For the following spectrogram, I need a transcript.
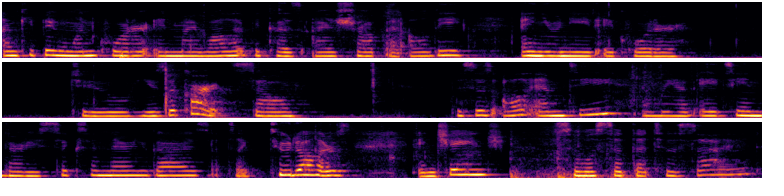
I'm keeping one quarter in my wallet because I shop at Aldi and you need a quarter to use a cart. So this is all empty and we have 1836 in there you guys. That's like two dollars in change. So we'll set that to the side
